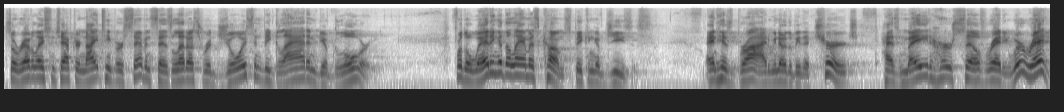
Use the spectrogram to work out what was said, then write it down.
So, Revelation chapter 19, verse 7 says, Let us rejoice and be glad and give glory. For the wedding of the Lamb has come, speaking of Jesus. And his bride, we know to be the church, has made herself ready. We're ready.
